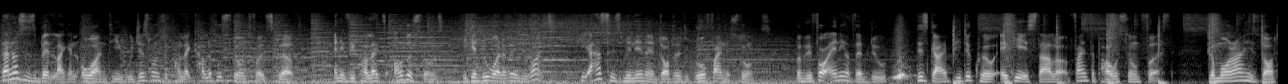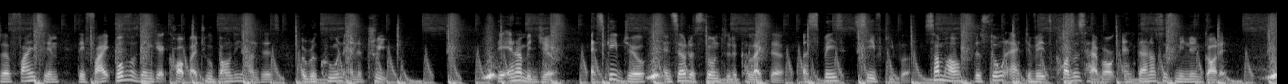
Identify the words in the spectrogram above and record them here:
Thanos is a bit like an old auntie who just wants to collect colorful stones for his glove, and if he collects all the stones, he can do whatever he wants. He asks his minion and daughter to go find the stones. But before any of them do, this guy, Peter Quill aka Star-Lord, finds the Power Stone first. Gamora, his daughter, finds him, they fight, both of them get caught by two bounty hunters, a raccoon and a tree. They end up in jail, escape jail, and sell the stone to the Collector, a space safekeeper. Somehow, the stone activates, causes havoc, and Thanos' minion got it.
